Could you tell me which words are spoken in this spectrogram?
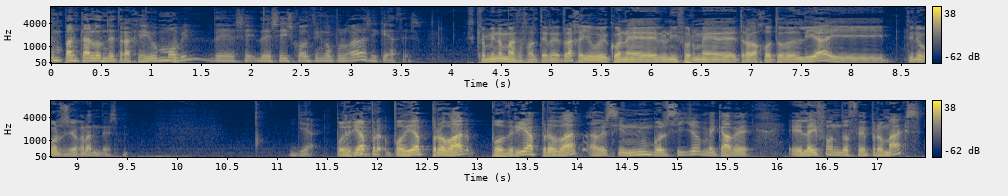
un pantalón de traje y un móvil de, de 6,5 pulgadas y qué haces? Es que a mí no me hace falta ir de traje. Yo voy con el uniforme de trabajo todo el día y tiene bolsillos grandes. Ya. Podría, pro- podría probar, podría probar a ver si en un bolsillo me cabe el iPhone 12 Pro Max,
